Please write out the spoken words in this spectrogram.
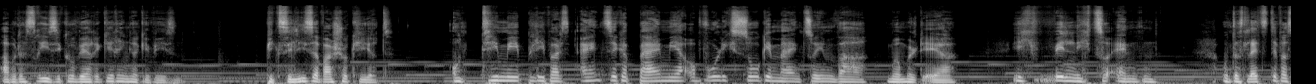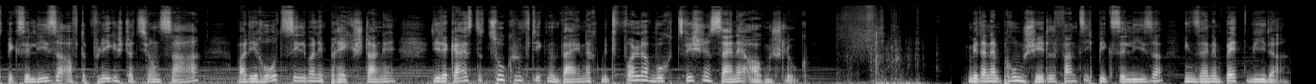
aber das Risiko wäre geringer gewesen. Pixelisa war schockiert. Und Timmy blieb als einziger bei mir, obwohl ich so gemein zu ihm war, murmelte er. Ich will nicht so enden. Und das letzte, was Pixelisa auf der Pflegestation sah, war die rot-silberne Brechstange, die der Geist der zukünftigen Weihnacht mit voller Wucht zwischen seine Augen schlug. Mit einem Brummschädel fand sich Pixelisa in seinem Bett wieder.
